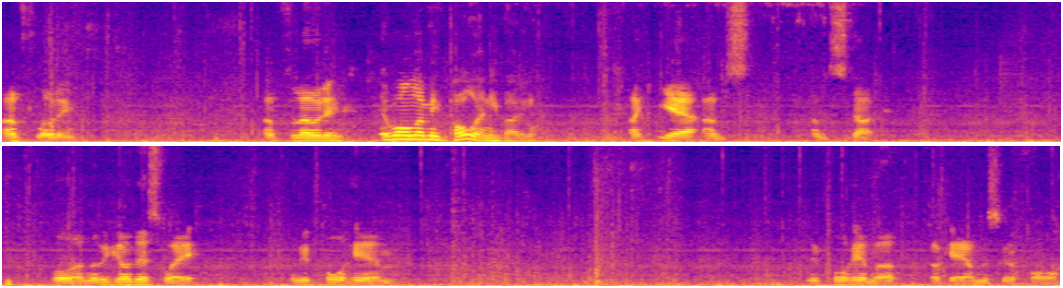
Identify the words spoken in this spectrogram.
I'm floating. I'm floating. It won't let me pull anybody. I, yeah, I'm s- I'm stuck. Hold on, let me go this way. Let me pull him. Let me pull him up. Okay, I'm just gonna fall.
